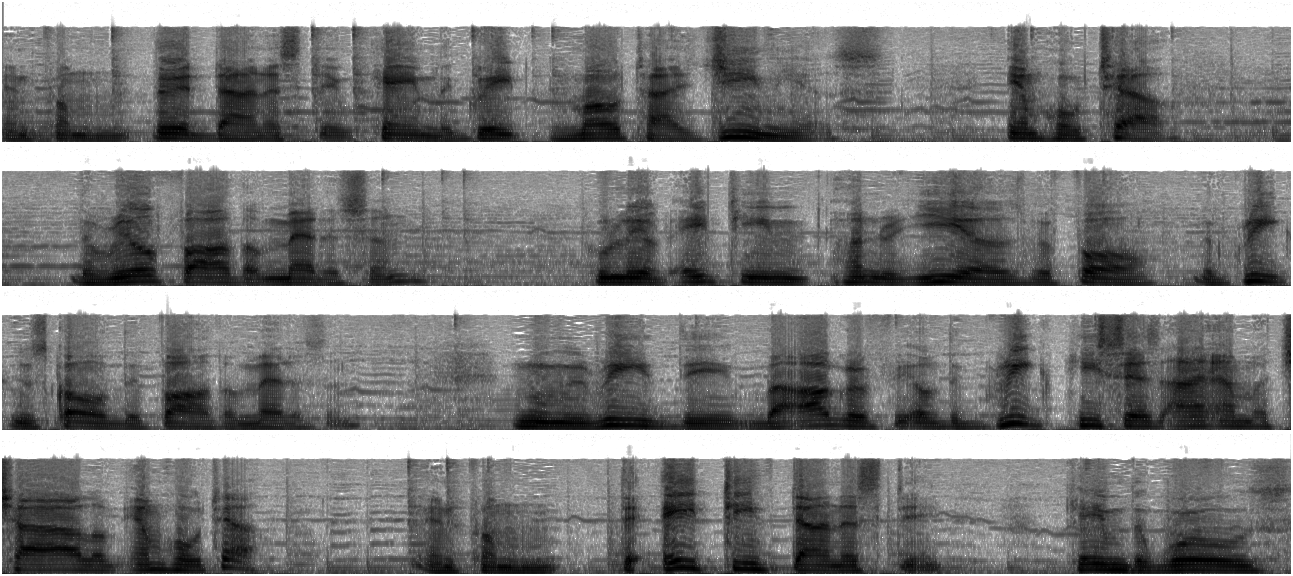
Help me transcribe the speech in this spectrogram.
And from third dynasty came the great multi-genius Imhotep, the real father of medicine, who lived 1800 years before the Greek who's called the father of medicine. When we read the biography of the Greek, he says, I am a child of Imhotep. And from the 18th dynasty came the world's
